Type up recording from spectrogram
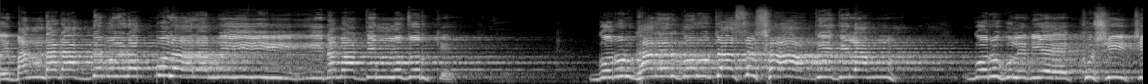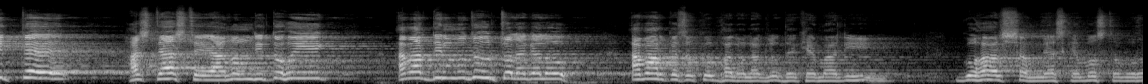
ওই বান্দা ডাক দে বলে, রব্বুল আলামিন, আমার দিন মজুরকে গরুর ঘাড়ের গরু যা আছে সব দিয়ে দিলাম। গরুগুলি নিয়ে খুশি চিত্তে হাসতে হাসতে আনন্দিত হয়ে আমার দিন মজুর চলে গেল। আমার কাছে খুব ভালো লাগল দেখে মালি গুহার সামনে আজকে মস্ত বড়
